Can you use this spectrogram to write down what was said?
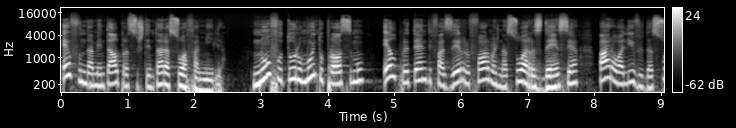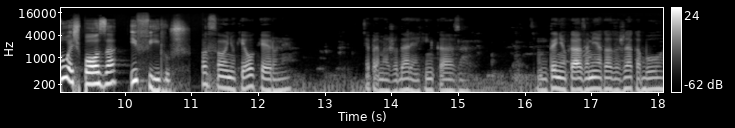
é fundamental para sustentar a sua família. Num futuro muito próximo, ele pretende fazer reformas na sua residência para o alívio da sua esposa e filhos. O sonho que eu quero, né? É para me ajudarem aqui em casa. Não tenho casa, minha casa já acabou,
